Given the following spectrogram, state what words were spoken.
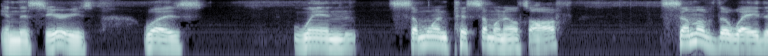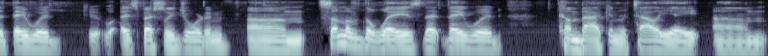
in this series was when someone pissed someone else off, some of the way that they would, especially Jordan, um, some of the ways that they would come back and retaliate um,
